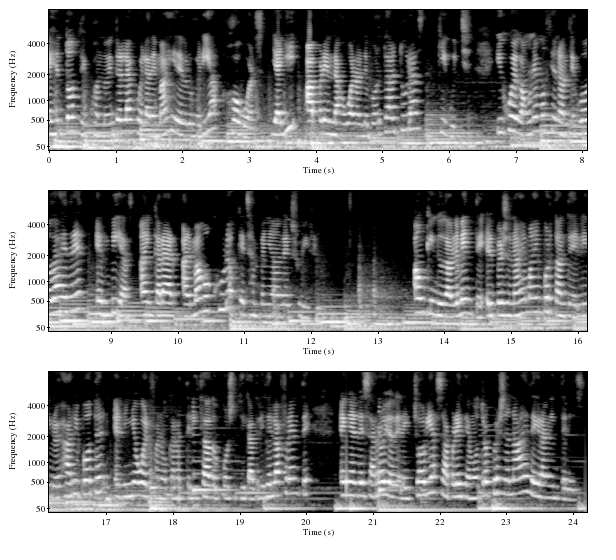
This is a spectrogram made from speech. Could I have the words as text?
Es entonces cuando entra en la escuela de magia y de brujería Hogwarts y allí aprende a jugar al deporte de alturas Kiwich y juega un emocionante juego de ajedrez en vías a encarar al mago oscuro que está empeñado en destruirlo. Aunque indudablemente el personaje más importante del libro es Harry Potter, el niño huérfano caracterizado por su cicatriz en la frente, en el desarrollo de la historia se aprecian otros personajes de gran interés.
